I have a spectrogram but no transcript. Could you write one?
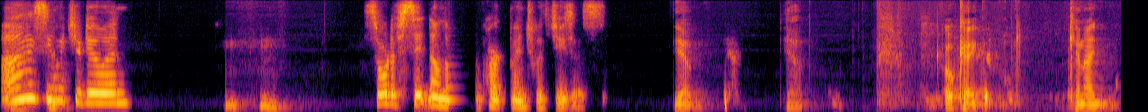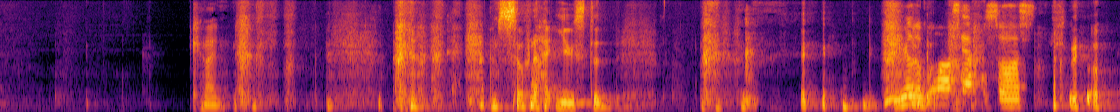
I mm, see what you're doing. Mm-hmm. sort of sitting on the park bench with Jesus. Yep. Yep. Okay. Can I? Can I? I'm so not used to. You're the boss, applesauce.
